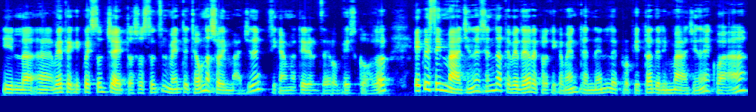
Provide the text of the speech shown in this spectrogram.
il... Eh, vedete che questo oggetto sostanzialmente ha una sola immagine, si chiama Material Zero Base Color, e questa immagine, se andate a vedere praticamente nelle proprietà dell'immagine, qua,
